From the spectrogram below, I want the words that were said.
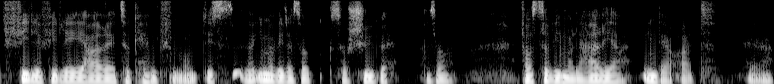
viele, viele Jahre zu kämpfen und ist immer wieder so, so Schübe. Also fast so wie Malaria in der Art. Ja.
